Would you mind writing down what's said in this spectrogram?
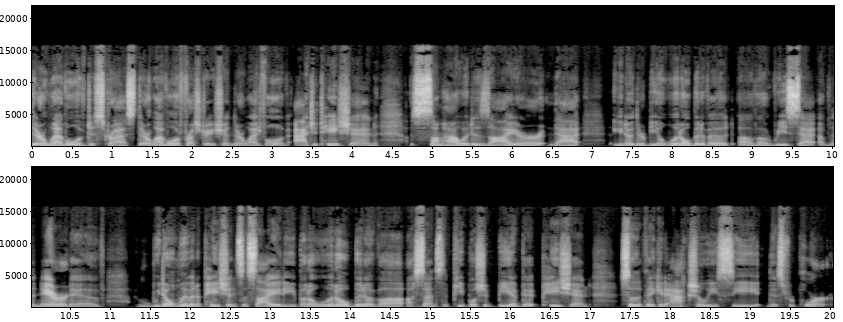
their level of distress, their level of frustration, their level of agitation, somehow a desire that you know there'd be a little bit of a of a reset of the narrative we don't live in a patient society, but a little bit of a, a, sense that people should be a bit patient so that they can actually see this report.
